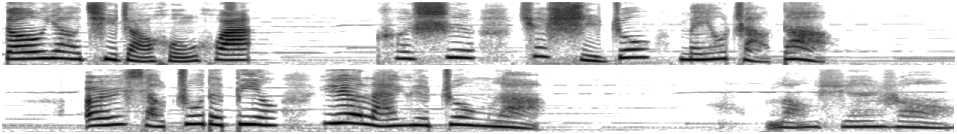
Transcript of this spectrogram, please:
都要去找红花，可是却始终没有找到。而小猪的病越来越重了。狼先生，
